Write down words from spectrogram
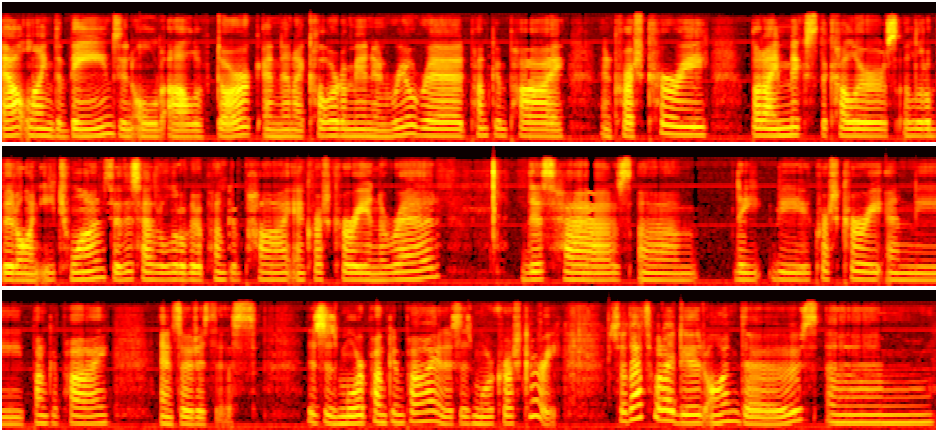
outlined the veins in old olive dark and then I colored them in in real red pumpkin pie and crushed curry but I mixed the colors a little bit on each one. So this has a little bit of pumpkin pie and crushed curry in the red. This has um, the the crushed curry and the pumpkin pie and so does this this is more pumpkin pie and this is more crushed curry. So that's what I did on those. Um,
